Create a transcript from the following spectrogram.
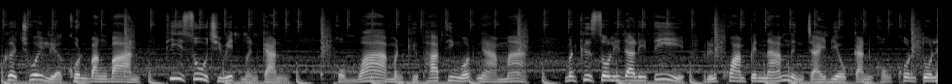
เพื่อช่วยเหลือคนบางบานที่สู้ชีวิตเหมือนกัน ผมว่ามันคือภาพที่งดงามมาก มันคือ solidarity หรือความเป็นน้ำหนึ่งใจเดียวกันของคนตัวเ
